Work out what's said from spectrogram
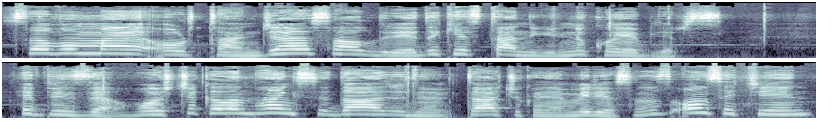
savunmaya ortanca, saldırıya da kestane gülünü koyabiliriz. Hepinize hoşçakalın. Hangisini daha önem, daha çok önem veriyorsanız onu seçin.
